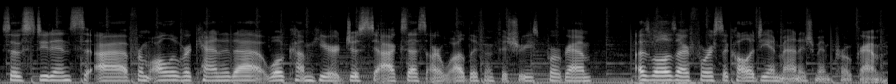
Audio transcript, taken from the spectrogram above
So students uh, from all over Canada will come here just to access our Wildlife and Fisheries program, as well as our Forest Ecology and Management program.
